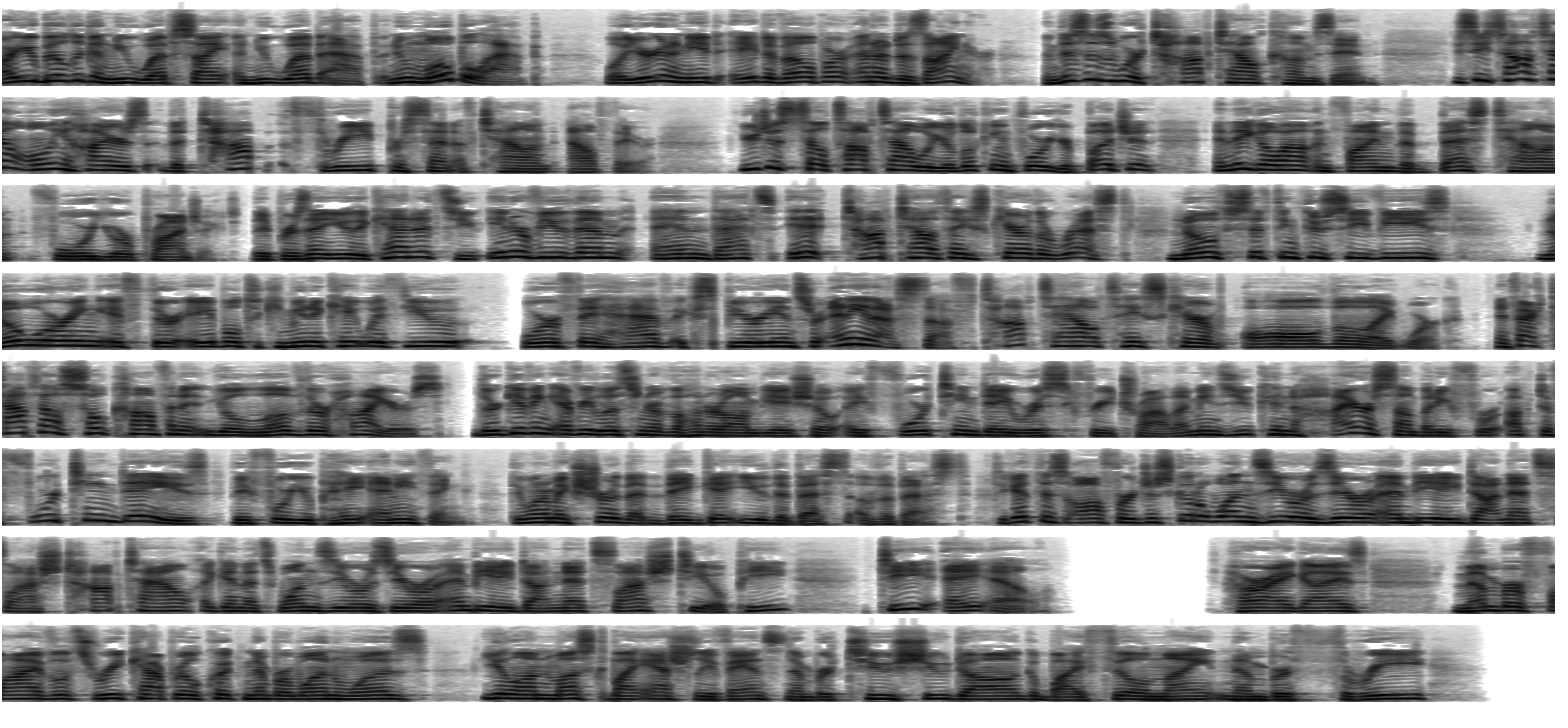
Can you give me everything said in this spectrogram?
Are you building a new website, a new web app, a new mobile app? Well, you're going to need a developer and a designer. And this is where TopTal comes in. You see, TopTal only hires the top 3% of talent out there. You just tell TopTal what you're looking for, your budget, and they go out and find the best talent for your project. They present you the candidates, you interview them, and that's it. TopTal takes care of the rest. No sifting through CVs, no worrying if they're able to communicate with you. or if they have experience or any of that stuff. TopTal takes care of all the legwork. In fact, TopTal is so confident you'll love their hires. They're giving every listener of the $100 MBA show a 14 day risk free trial. That means you can hire somebody for up to 14 days before you pay anything. They want to make sure that they get you the best of the best. To get this offer, just go to 100mba.net slash toptal. Again, that's 100mba.net slash T-O-P-T-A-L. All right, guys. Number five, let's recap real quick. Number one was Elon Musk by Ashlee Vance. Number two, Shoe Dog by Phil Knight. Number three,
